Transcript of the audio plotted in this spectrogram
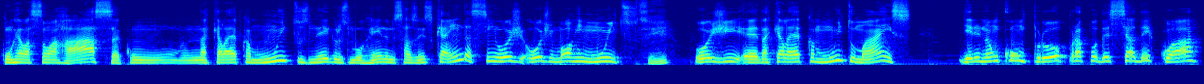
com relação à raça, com naquela época muitos negros morrendo nos Estados Unidos, que ainda assim hoje, hoje morrem muitos. Sim. Hoje, é, naquela época, muito mais. E ele não comprou para poder se adequar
